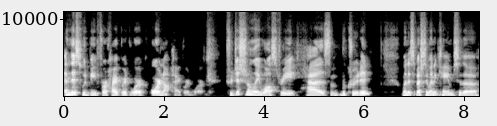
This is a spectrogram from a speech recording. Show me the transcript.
And this would be for hybrid work or not hybrid work. Traditionally, Wall Street has recruited when especially when it came to the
